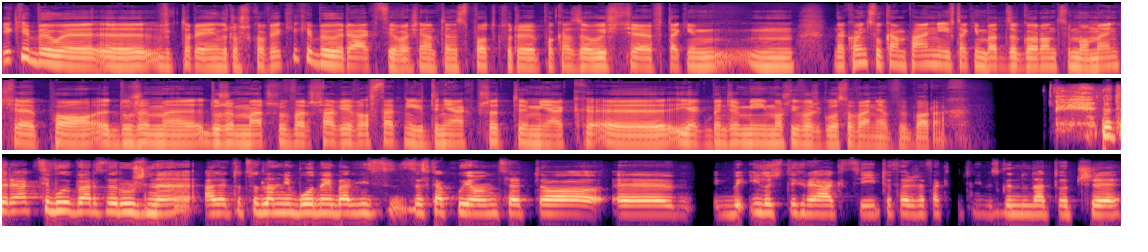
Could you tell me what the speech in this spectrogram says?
Jakie były, Wiktoria Jędroszkowiak, jakie były reakcje właśnie na ten spot, który pokazałyście w takim, mm, na końcu kampanii, w takim bardzo gorącym momencie po dużym, dużym marszu w Warszawie w ostatnich dniach przed tym, jak, y, jak będziemy mieli możliwość głosowania w wyborach? No te reakcje były bardzo różne, ale to, co dla mnie było najbardziej zaskakujące, to jakby ilość tych reakcji, to że faktycznie bez względu na to, czy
